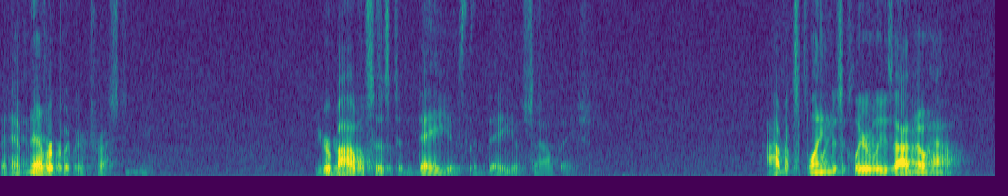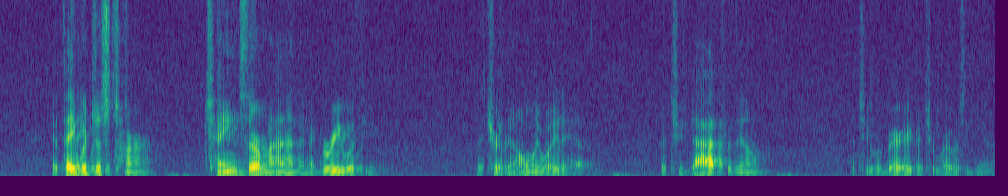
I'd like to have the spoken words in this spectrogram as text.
that have never put their trust in. Your Bible says today is the day of salvation. I've explained as clearly as I know how. If they would just turn, change their mind, and agree with you, that you're the only way to heaven, that you died for them, that you were buried, that you rose again.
